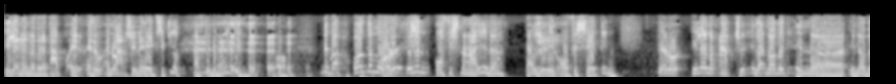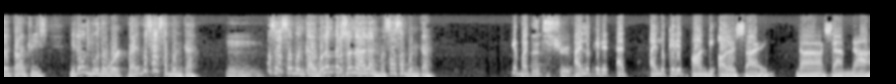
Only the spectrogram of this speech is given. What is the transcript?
ilan na natatapos, eh, ano, ano actually na-execute after the meeting. Oh. Di ba? All the more, eh, yun, office na nga yun, ha? That was really an office setting. Pero ilan ang actually, ilan, not like in uh, in other countries, you don't do the work, man. Masasabon ka. Hmm. Masasabon ka. Walang personalan. Masasabon ka. Yeah, but That's true. I look at it at I look at it on the other side na Sam na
